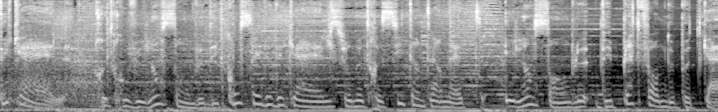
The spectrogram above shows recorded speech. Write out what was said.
DKL, retrouvez l'ensemble des conseils de DKL sur notre site internet et l'ensemble des plateformes de podcast.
